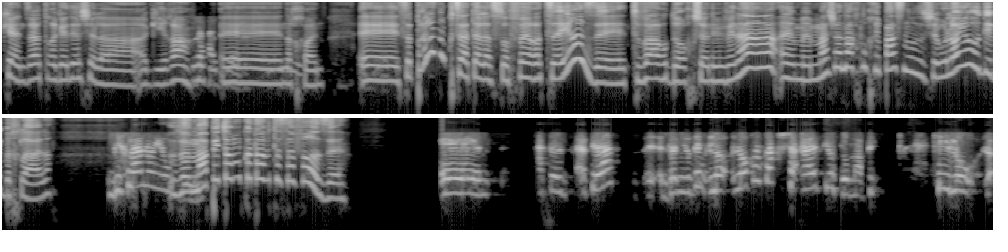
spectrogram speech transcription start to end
כן, זו הטרגדיה של ההגירה. אה, נכון. אה, ספרי לנו קצת על הסופר הצעיר הזה, דבר דוח, שאני מבינה, אה, מה שאנחנו חיפשנו זה שהוא לא יהודי בכלל. בכלל לא יהודי. ומה פתאום הוא כתב את הספר הזה? את יודעת, אתם יודעים, לא, לא כל כך שאלתי אותו מה כאילו, לא,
